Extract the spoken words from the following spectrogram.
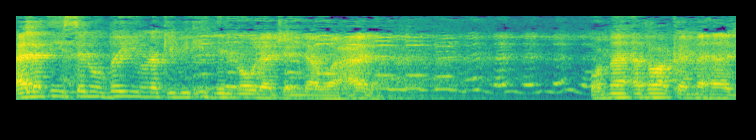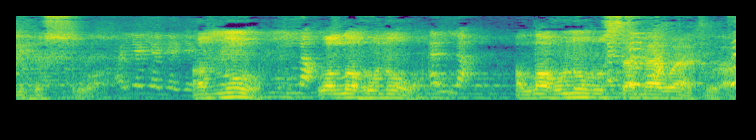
التي سنبين لك بإذن المولى جل وعلا. وما أدراك ما هذه الصورة النور. والله نور. الله نور السماوات والأرض.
